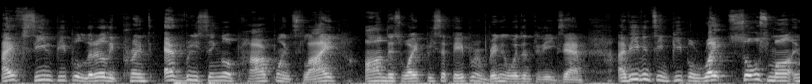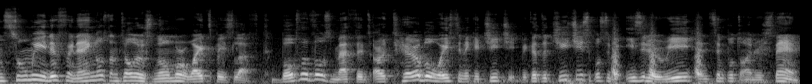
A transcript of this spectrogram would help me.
I've seen people literally print every single PowerPoint slide on this white piece of paper and bring it with them to the exam. I've even seen people write so small in so many different angles until there's no more white space left. Both of those methods are terrible ways to make a cheat sheet because the cheat sheet is supposed to be easy to read and simple to understand.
